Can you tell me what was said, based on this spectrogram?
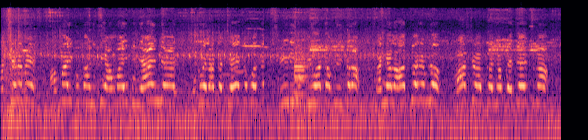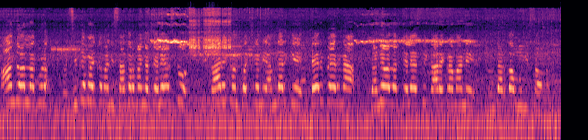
తక్షణమే అమ్మాయి కుటుంబానికి అమ్మాయికి న్యాయం చేయాలి. ఒకవేళ అంత చేయకపోతే టీడీపీ పిఓటప్లు ఇతర సంఘాల ఆధ్వర్యంలో రాష్ట్ర వ్యాప్తంగా పెద్ద ఎత్తున ఆందోళన కూడా సిద్ధమవుతామని సందర్భంగా తెలియజేస్తూ కార్యక్రమానికి వచ్చిన మీ అందరికీ పేరు పేరున ధన్యవాదాలు తెలియజేస్తూ కార్యక్రమాన్ని cara tá munição.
